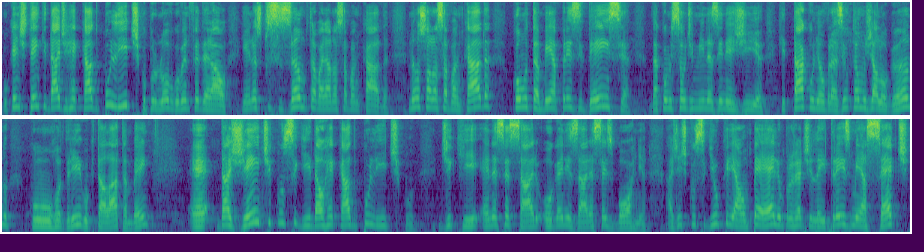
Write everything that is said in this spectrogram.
o que a gente tem que dar de recado político para o novo governo federal, e aí nós precisamos trabalhar nossa bancada. Não só nossa bancada, como também a presidência da Comissão de Minas e Energia, que está com a União Brasil, estamos dialogando com o Rodrigo, que está lá também, é, da gente conseguir dar o recado político de que é necessário organizar essa esbórnia. A gente conseguiu criar um PL, um projeto de lei 367,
